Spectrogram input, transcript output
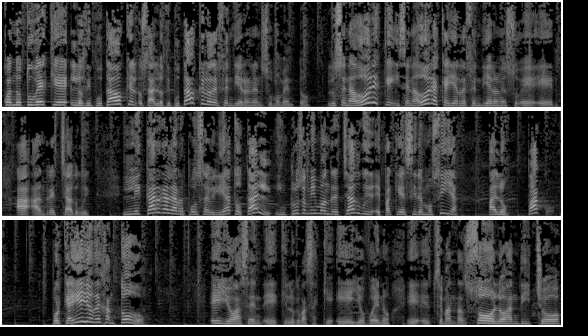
cuando tú ves que los diputados que o sea los diputados que lo defendieron en su momento los senadores que y senadoras que ayer defendieron en su, eh, eh, a Andrés Chadwick le carga la responsabilidad total incluso mismo Andrés Chadwick para qué decir Mosilla, a los pacos. Porque ahí ellos dejan todo ellos hacen, eh, que lo que pasa es que ellos, bueno, eh, eh, se mandan solos, han dicho,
